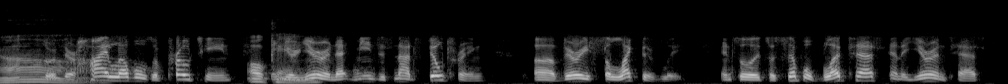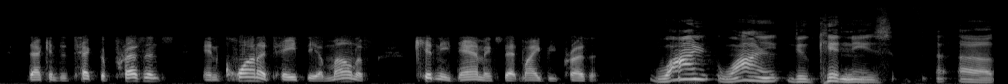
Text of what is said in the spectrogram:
Oh. So if there are high levels of protein okay. in your urine, that means it's not filtering uh, very selectively. And so it's a simple blood test and a urine test that can detect the presence and quantitate the amount of kidney damage that might be present. Why why do kidneys uh, uh,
